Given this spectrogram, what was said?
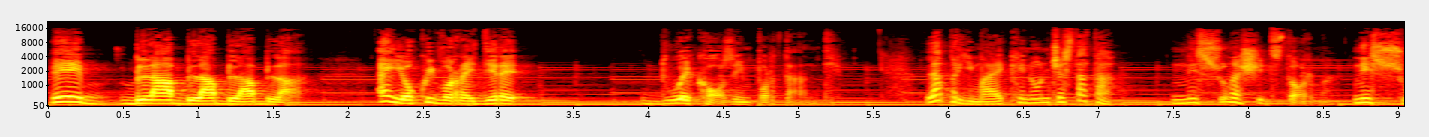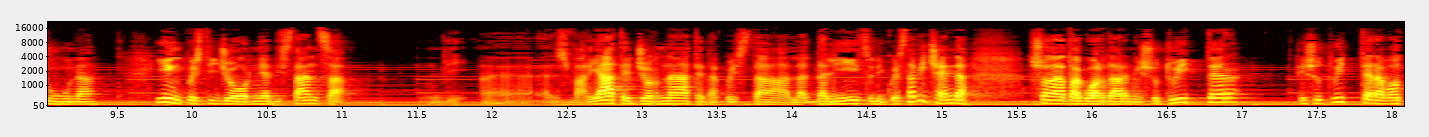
e bla bla bla bla. E io qui vorrei dire due cose importanti. La prima è che non c'è stata nessuna shitstorm, nessuna. Io in questi giorni, a distanza di eh, svariate giornate da questa, dall'inizio di questa vicenda, sono andato a guardarmi su Twitter e su Twitter avrò,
